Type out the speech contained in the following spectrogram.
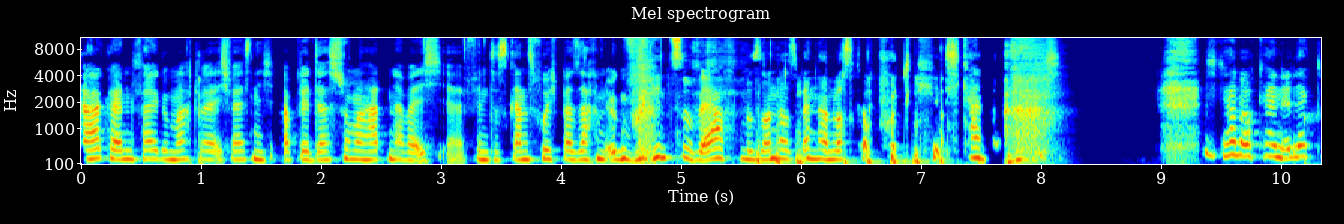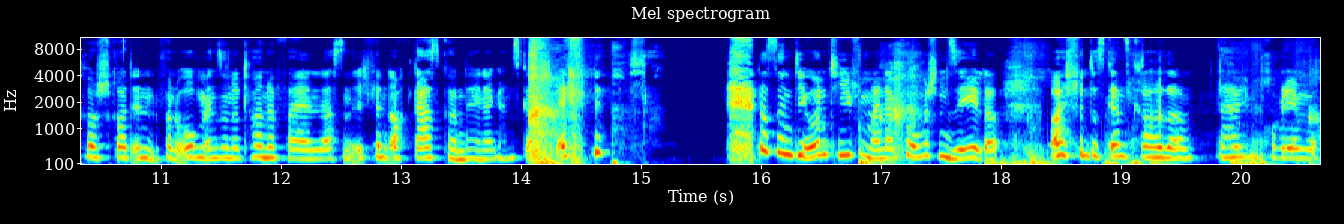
gar keinen Fall gemacht, weil ich weiß nicht, ob wir das schon mal hatten, aber ich äh, finde es ganz furchtbar, Sachen irgendwo hinzuwerfen, besonders wenn dann was kaputt geht. Ich kann. Ich kann auch keinen Elektroschrott in, von oben in so eine Tonne fallen lassen. Ich finde auch Glascontainer ganz, ganz schrecklich. Das sind die Untiefen meiner komischen Seele. Oh, ich finde das ganz grausam. Da habe ich ein Problem mit.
